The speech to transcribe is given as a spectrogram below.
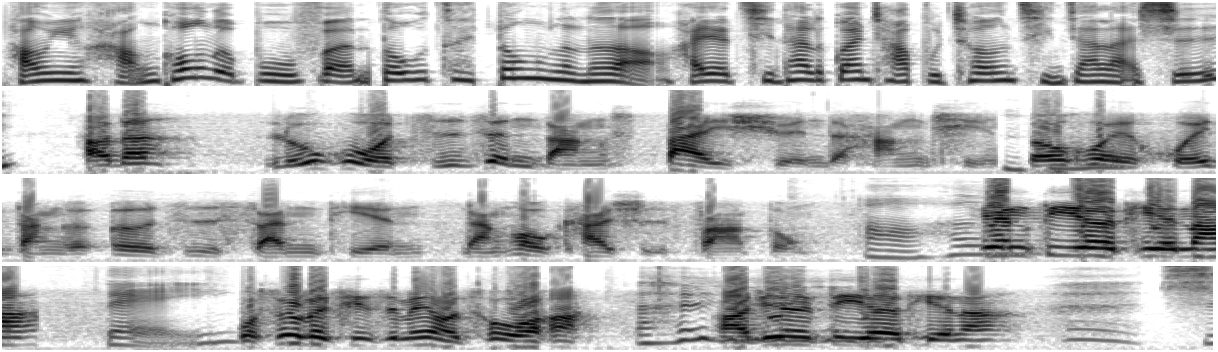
航运航空的部分都在动了呢。还有其他的观察补充，请江老师。好的，如果执政党败选的行情都会回档个二至三天，然后开始发动。啊，今天第二天呢？对，我说的其实没有错啊。啊，今天是第二天呢？是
